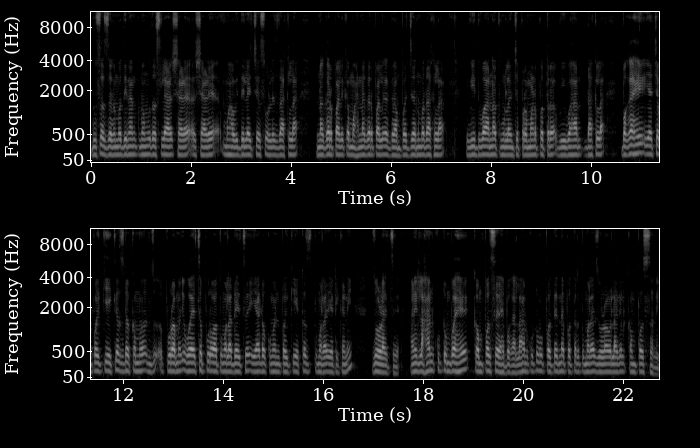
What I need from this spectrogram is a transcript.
दुसरा जन्मदिनांक नमूद असल्या शाळे शाळे महाविद्यालयाचे सोडल्यास दाखला. नगरपालिका महानगरपालिका ग्रामपंचायत जन्म दाखला. विधवा अनाथ मुलांचे प्रमाणपत्र विवाह दाखला. बघा हे याच्यापैकी एकच डॉक्युमेंट पुरा म्हणजे वयाचा पुरावा तुम्हाला द्यायचं आहे. या डॉक्युमेंटपैकी एकच तुम्हाला या ठिकाणी जोडायचं आहे. आणि लहान कुटुंब हे कंपल्सरी आहे बघा. लहान कुटुंब प्रतिज्ञापत्र तुम्हाला जोडावं लागेल कंपल्सरी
